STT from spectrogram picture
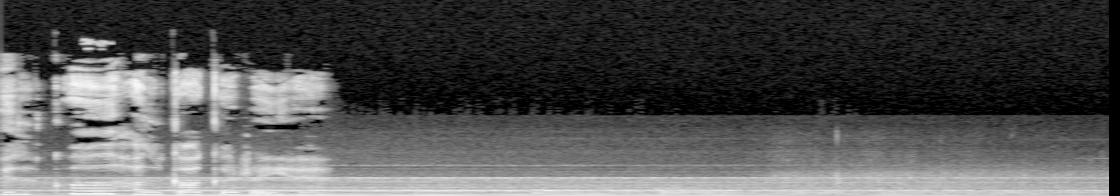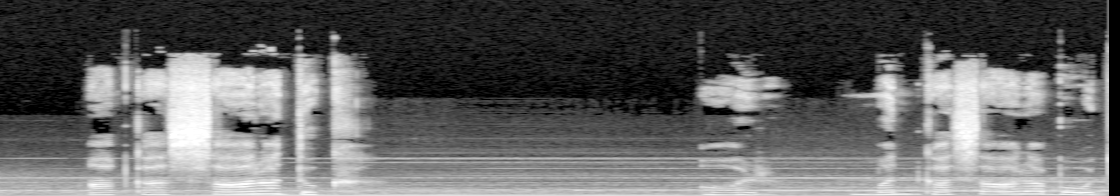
बिल्कुल हल्का कर रही है। आपका सारा दुख और मन का सारा बोझ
